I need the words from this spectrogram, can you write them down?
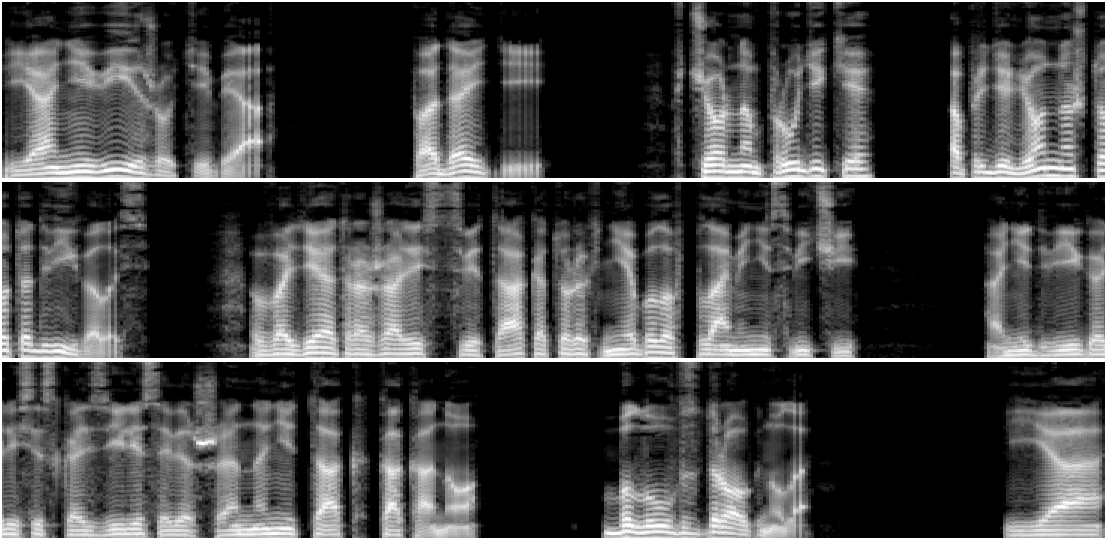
«я не вижу тебя. Подойди». В черном прудике определенно что-то двигалось. В воде отражались цвета, которых не было в пламени свечи. Они двигались и скользили совершенно не так, как оно. Блу вздрогнула. «Я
